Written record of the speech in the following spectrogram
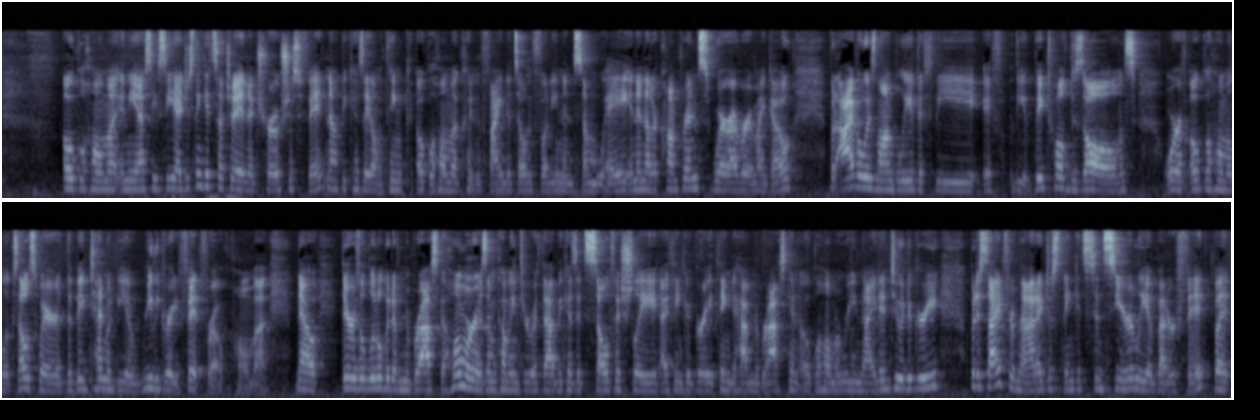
Oklahoma in the SEC. I just think it's such an atrocious fit, not because I don't think Oklahoma couldn't find its own footing in some way in another conference, wherever it might go. But I've always long believed if the if the Big 12 dissolves or if Oklahoma looks elsewhere, the Big Ten would be a really great fit for Oklahoma. Now, there's a little bit of Nebraska homerism coming through with that because it's selfishly, I think, a great thing to have Nebraska and Oklahoma reunited to a degree. But aside from that, I just think it's sincerely a better fit. But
